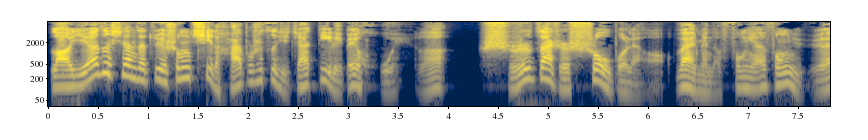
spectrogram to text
老爷子现在最生气的还不是自己家地里被毁了，实在是受不了外面的风言风语。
